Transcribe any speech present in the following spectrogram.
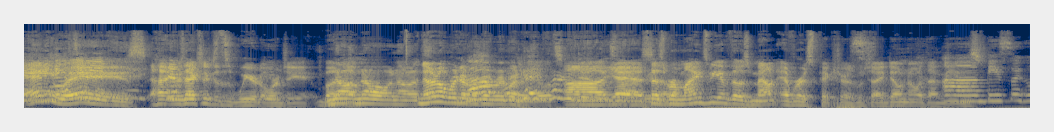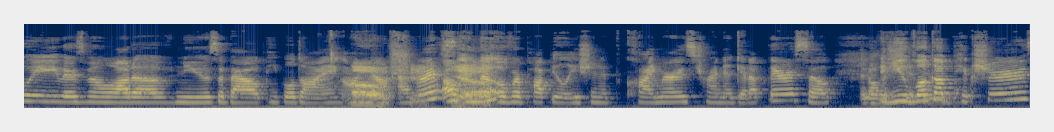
Anyways, uh, it was actually just this weird orgy. But, no, um, no, no, it's- No, no, we're good. We're good. We're good. Okay, we're do Uh, it. Let's yeah, it says reminds me of those Mount Everest pictures, which I don't know what that means. Um, basically, there's been a lot of news about people dying on Oh, Mount shit. Everest Oh, and the overpopulation of climbers trying to get up there. So the if you look they up do. pictures,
